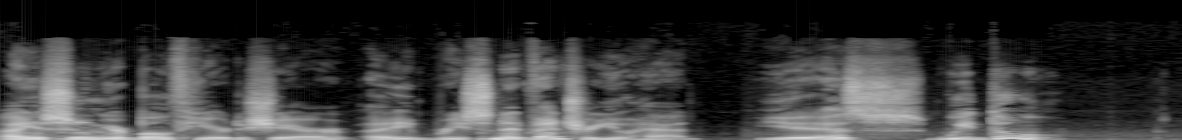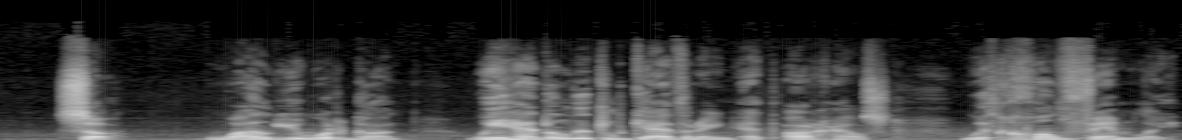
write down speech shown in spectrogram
I assume you're both here to share a recent adventure you had. Yes, we do. So, while you were gone, we had a little gathering at our house with whole family.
